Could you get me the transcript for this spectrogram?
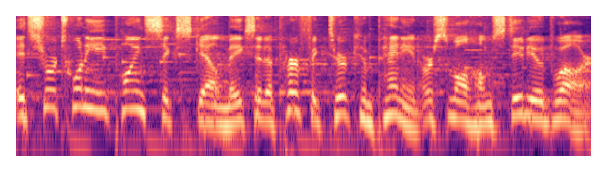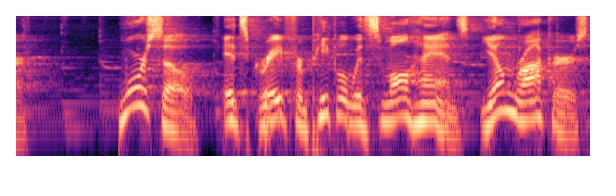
Its short 28.6 scale makes it a perfect tour companion or small home studio dweller. More so, it's great for people with small hands, young rockers,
